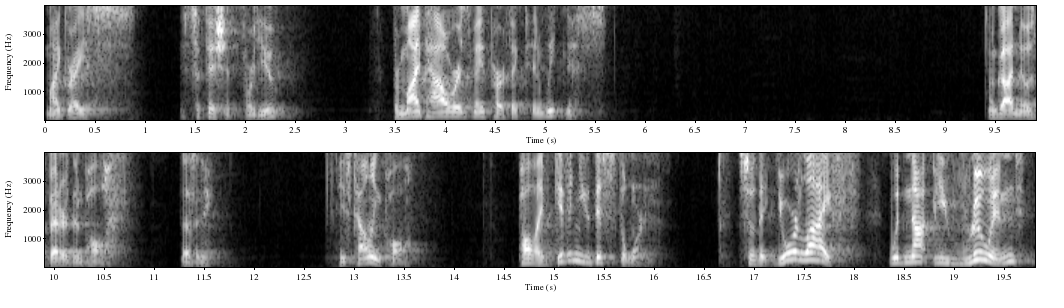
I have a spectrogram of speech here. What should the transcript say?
My grace is sufficient for you for my power is made perfect in weakness. And God knows better than Paul, doesn't he? He's telling Paul, Paul, I've given you this thorn so that your life would not be ruined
